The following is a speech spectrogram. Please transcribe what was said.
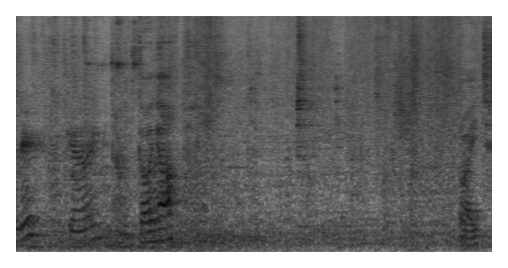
Lift going up. Going up. Right.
